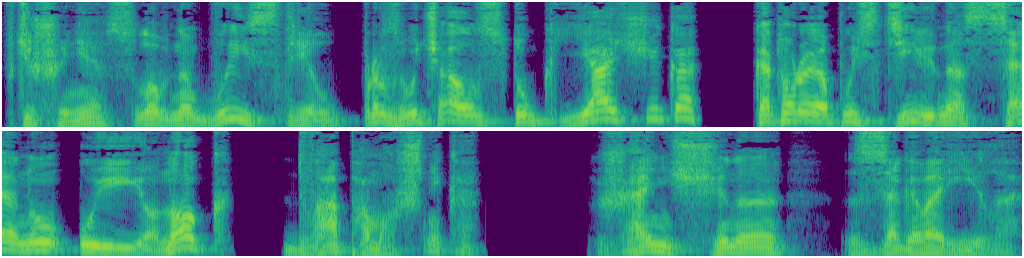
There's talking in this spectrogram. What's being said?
В тишине, словно выстрел, прозвучал стук ящика, который опустили на сцену у ее ног два помощника. Женщина заговорила.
